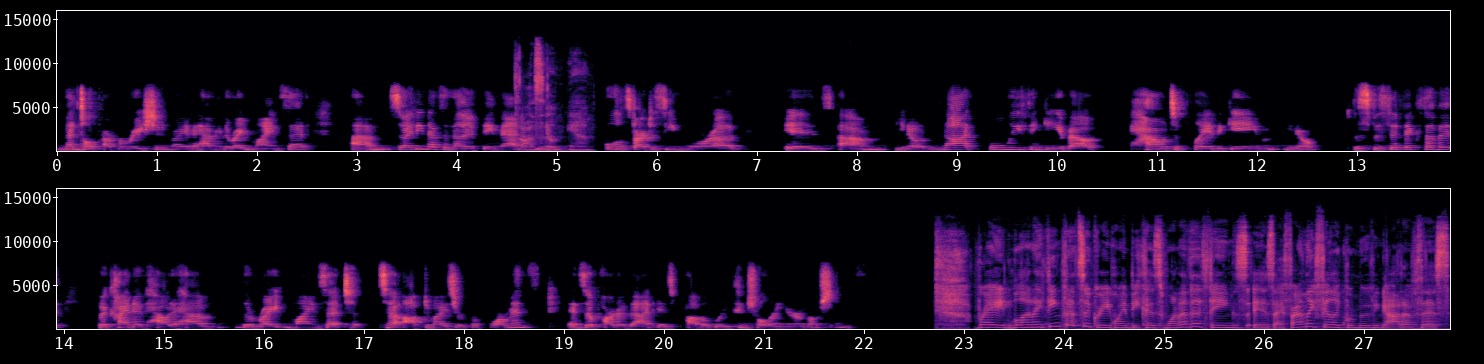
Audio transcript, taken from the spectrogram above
mental preparation, right, and having the right mindset. Um, so I think that's another thing that awesome. you know, yeah. we'll start to see more of is um, you know not only thinking about how to play the game, you know, the specifics of it, but kind of how to have the right mindset to, to optimize your performance. And so part of that is probably controlling your emotions. Right. Well, and I think that's a great point because one of the things is I finally feel like we're moving out of this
